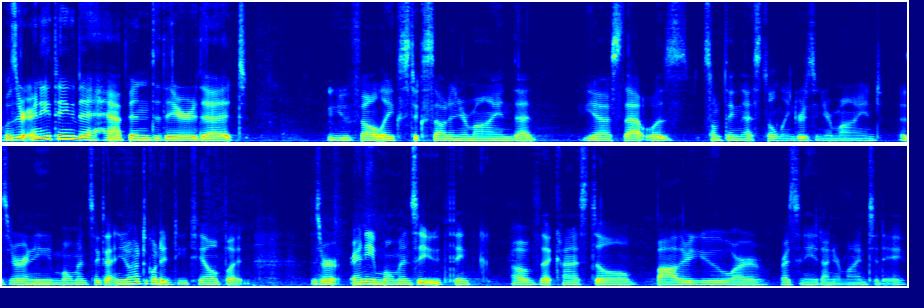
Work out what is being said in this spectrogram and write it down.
Was there anything that happened there that you felt like sticks out in your mind that, yes, that was something that still lingers in your mind? Is there any moments like that? And you don't have to go into detail, but is there any moments that you think of that kind of still bother you or resonate on your mind today?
